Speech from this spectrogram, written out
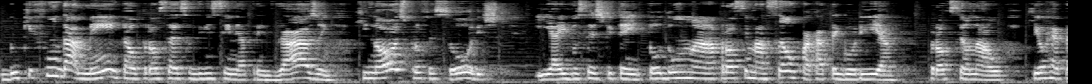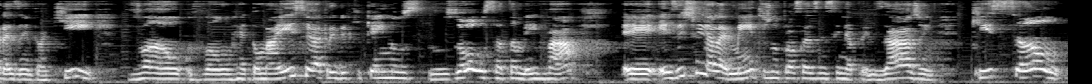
do que fundamenta o processo de ensino e aprendizagem, que nós, professores, e aí vocês que têm toda uma aproximação com a categoria profissional que eu represento aqui, vão, vão retomar isso. Eu acredito que quem nos, nos ouça também vá. É, existem elementos no processo de ensino e aprendizagem que são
